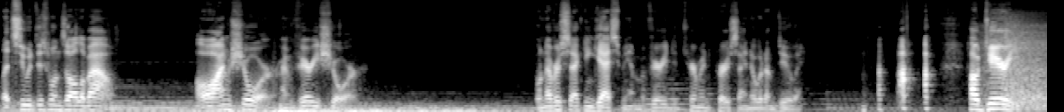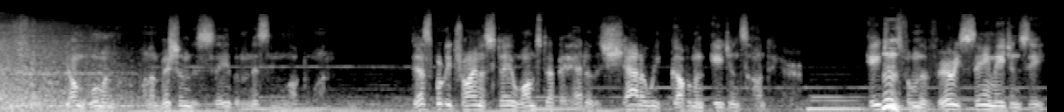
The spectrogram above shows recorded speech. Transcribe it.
Let's see what this one's all about. Oh, I'm sure. I'm very sure. Don't ever second guess me. I'm a very determined person. I know what I'm doing. How dare you? Young woman on a mission to save a missing loved one. Desperately trying to stay one step ahead of the shadowy government agents hunting Agents hmm. from the very same agency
